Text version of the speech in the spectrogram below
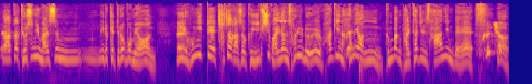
네. 아까 교수님 말씀 이렇게 들어보면 네. 이 홍익대에 찾아가서 그 입시 관련 서류를 확인하면 네. 금방 밝혀질 사안인데 그렇죠. 어,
